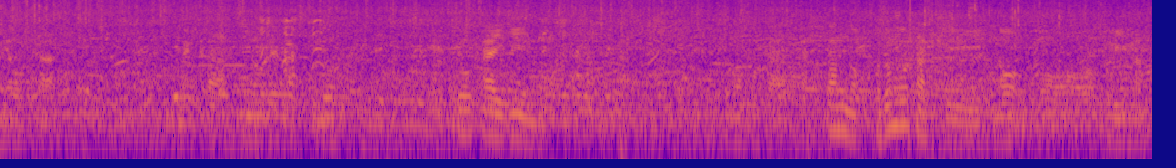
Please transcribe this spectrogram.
宮岡、それから日の出町の教会議員のその他たくさんの子どもたちのおります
